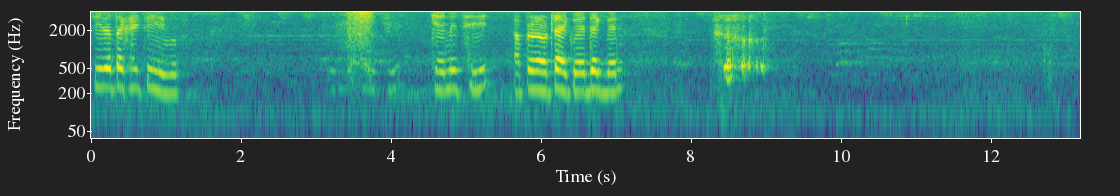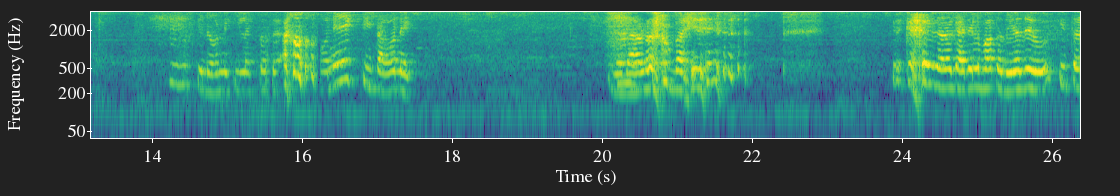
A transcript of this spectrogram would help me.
চিরতা খাইতেই খেয়ে নিচ্ছি আপনারাও ট্রাই করে দেখবেন। আজকে অনেক লাগতেছে? অনেক পিতা অনেক। বাইরে মাথা যেও পিতা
